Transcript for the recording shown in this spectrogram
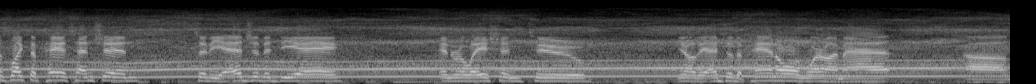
Always like to pay attention to the edge of the DA in relation to, you know, the edge of the panel and where I'm at. Um,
